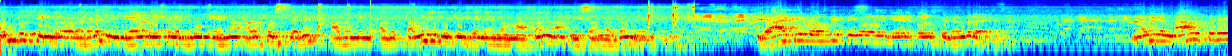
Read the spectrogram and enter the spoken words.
ಒಂದು ತಿಂಗಳ ಒಳಗಡೆ ನಿಮ್ಗೆ ಎರಡು ಎಕರೆ ಭೂಮಿಯನ್ನು ಅರ್ಪಿಸ್ತೇನೆ. ಅದು ನಿಮ್ಗೆ ಅದು ತಮಗೆ ಬಿಟ್ಟಿದ್ದೇನೆ ಅನ್ನೋ ಮಾತನ್ನು ಈ ಸಂದರ್ಭದಲ್ಲಿ ಹೇಳ್ತೀನಿ. ಯಾಕೆ ಒಂದೇ ತಿಂಗಳೊಳಗೆ ಕೊಡಿಸ್ತೀನಿ ಅಂದರೆ, ನನಗೆ ನಾಲ್ಕನೇ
